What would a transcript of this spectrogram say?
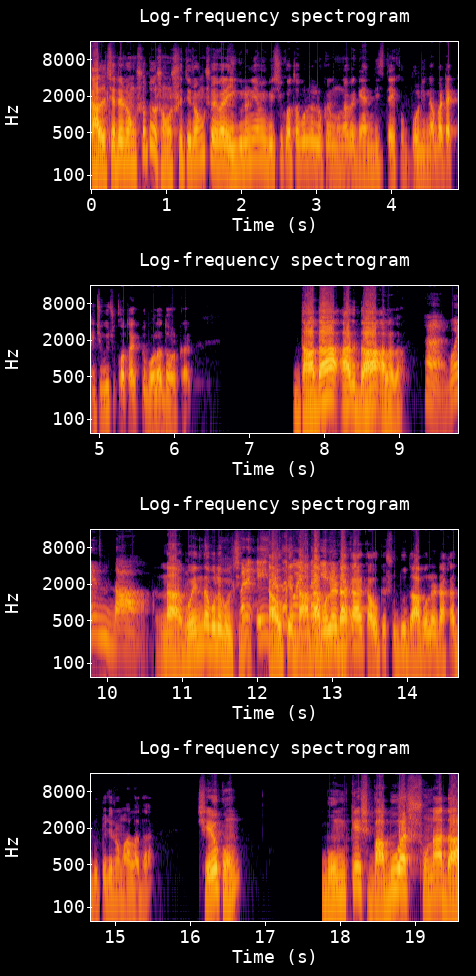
কালচারের অংশ তো সংস্কৃতির অংশ এবার এইগুলো নিয়ে আমি বেশি কথা বললে লোকের মনে হবে জ্ঞান দিচ্ছি তাই খুব বলি না বাট কিছু কিছু কথা একটু বলা দরকার দাদা আর দা আলাদা হ্যাঁ গোয়েন্দা না গোয়েন্দা বলে বলছি মানে। কাউকে দাদা বলে। ডাকা আর কাউকে শুধু দা বলে ডাকা দুটো যেরকম আলাদা সেরকম ব্যোমকেশ বাবু আর সোনা দা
